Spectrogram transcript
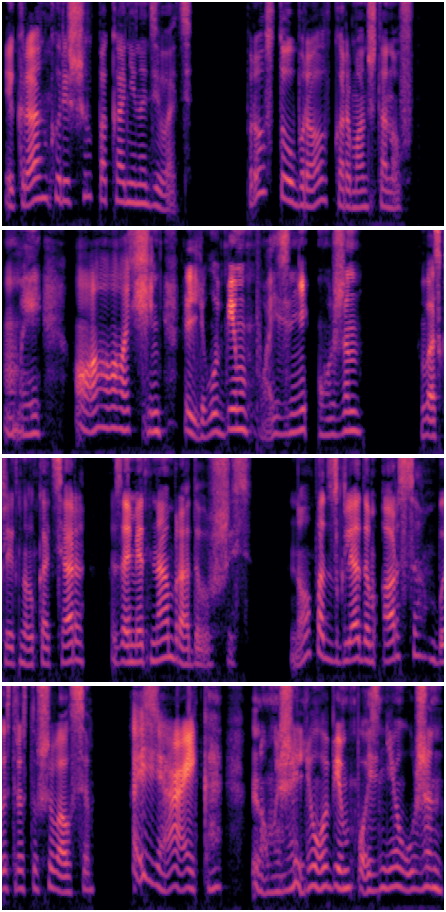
Экранку решил пока не надевать. Просто убрал в карман штанов. «Мы очень любим поздний ужин», — воскликнул котяра, заметно обрадовавшись. Но под взглядом Арса быстро стушевался. «Хозяйка, но мы же любим поздний ужин».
